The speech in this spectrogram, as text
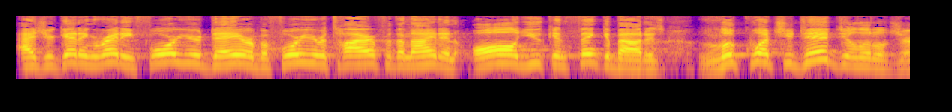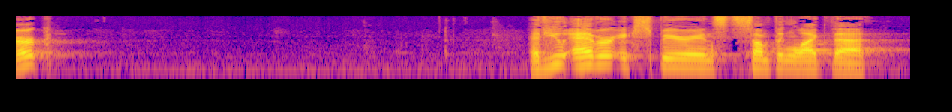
as you're getting ready for your day or before you retire for the night, and all you can think about is, look what you did, you little jerk. Have you ever experienced something like that?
